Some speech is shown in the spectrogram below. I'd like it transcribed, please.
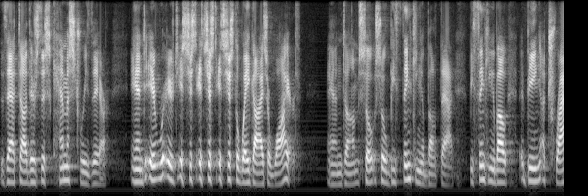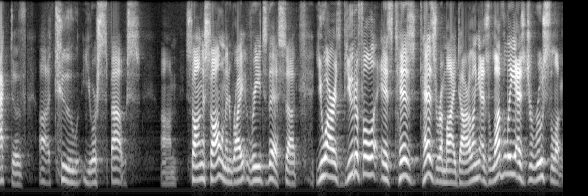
that uh, there's this chemistry there. And it, it's, just, it's, just, it's just the way guys are wired. And um, so, so be thinking about that. Be thinking about being attractive uh, to your spouse. Um, Song of Solomon right, reads this uh, You are as beautiful as Tes- Tirzah, my darling, as lovely as Jerusalem.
